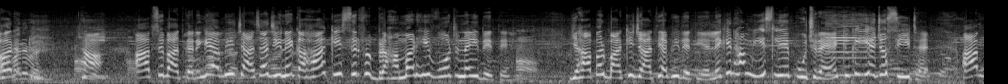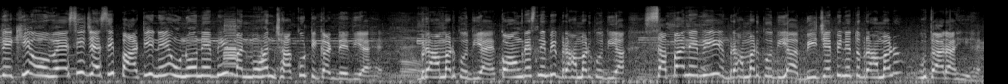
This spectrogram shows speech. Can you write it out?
और हाँ आपसे बात करेंगे। अभी चाचा जी ने कहा कि सिर्फ़ ब्राह्मण ही वोट नहीं देते हैं। यहाँ पर बाकी जातियाँ भी देती हैं। लेकिन हम इसलिए पूछ रहे हैं क्योंकि ये जो सीट है, आप देखिए ओवैसी जैसी पार्टी ने उन्होंने भी मनमोहन झा को टिकट दे दिया है, ब्राह्मण को दिया है। कांग्रेस ने भी ब्राह्मण को दिया, सपा ने भी ब्राह्मण को दिया, बीजेपी ने तो ब्राह्मण उतारा ही है।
